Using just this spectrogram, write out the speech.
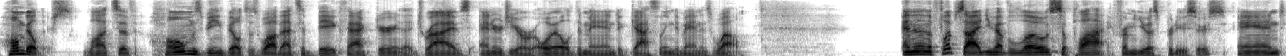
home builders, lots of homes being built as well. That's a big factor that drives energy or oil demand, gasoline demand as well. And then on the flip side, you have low supply from US producers and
